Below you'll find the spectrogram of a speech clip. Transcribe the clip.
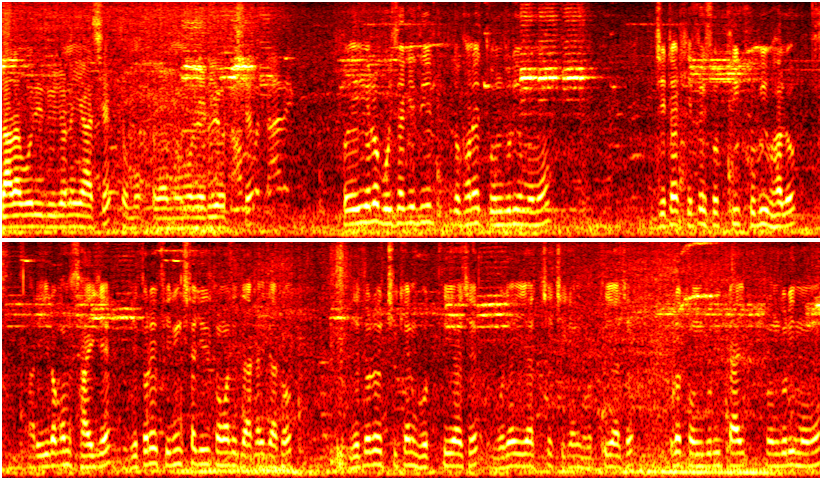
দাদা বৌদি দুজনেই আছে, তো মোমো রেডি হচ্ছে। তো এই হলো বৈশাখীদির দোকানের তন্দুরি মোমো, যেটা খেতে সত্যি খুবই ভালো, আর এইরকম সাইজের ভেতরে ফিলিংসটা যদি তোমাদের দেখাই, দেখো। ভেতরেও চিকেন ভর্তি আছে, বোঝাই যাচ্ছে চিকেন ভর্তি আছে। পুরো তন্দুরি টাইপ তন্দুরি মোমো।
